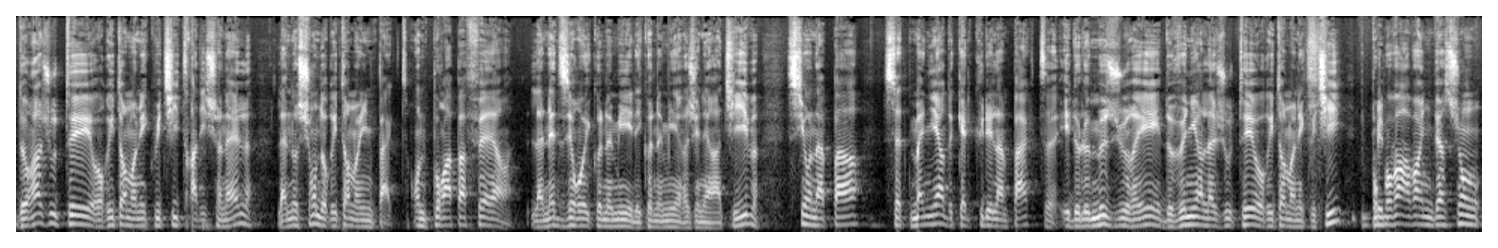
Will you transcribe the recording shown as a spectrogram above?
de rajouter au return on equity traditionnel la notion de return on impact. On ne pourra pas faire la net zéro économie et l'économie régénérative si on n'a pas cette manière de calculer l'impact et de le mesurer et de venir l'ajouter au return on equity pour pouvoir avoir une version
